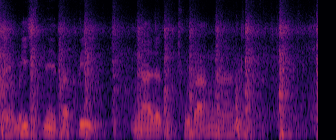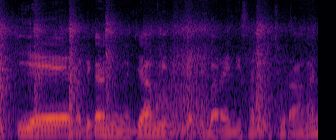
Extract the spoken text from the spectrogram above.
Regis nih tapi nggak ada kecurangan iya tapi kan nggak ngejamin. Tiba-tiba regis ada kecurangan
